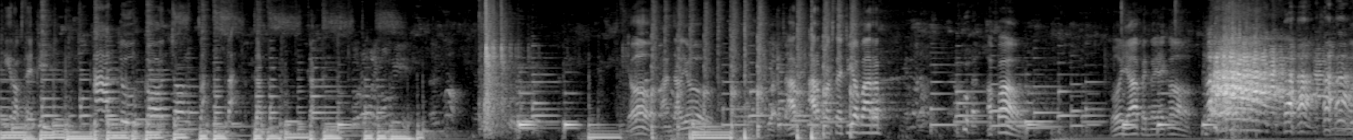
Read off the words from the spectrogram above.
iki rocksteady. Aduh kocok tak tak tak tak. Yo, pancal yo. Arep arep rocksteady apa arep apa? Oh ya, ben kaya iko.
